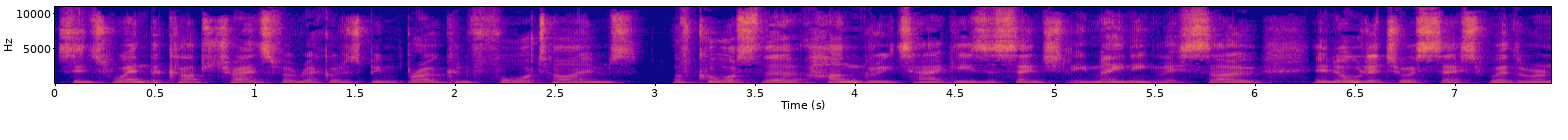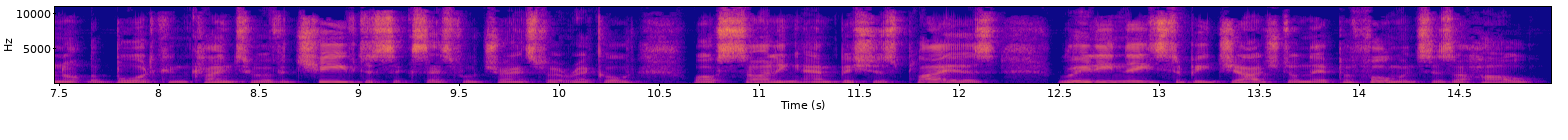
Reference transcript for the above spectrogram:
since when the club's transfer record has been broken four times. Of course, the hungry tag is essentially meaningless, so in order to assess whether or not the board can claim to have achieved a successful transfer record while signing ambitious players really needs to be judged on their performance as a whole.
